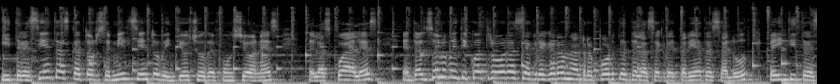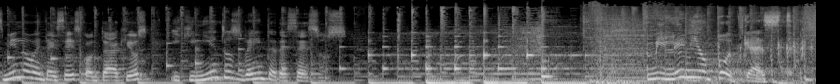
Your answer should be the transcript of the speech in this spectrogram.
y 314.128 defunciones, de las cuales en tan solo 24 horas se agregaron al reporte de la Secretaría de Salud 23.096 contagios y 520 decesos. Milenio Podcast.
